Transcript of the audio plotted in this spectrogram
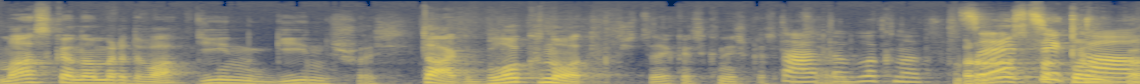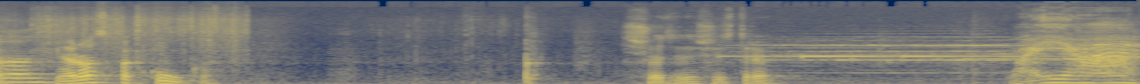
Маска номер два. Дін, гін, щось. Так, блокнот. Чи це якась книжка Та, спеціальна? то блокнот. Це Розпаковка. цікаво. Розпаковка. Що це щось треба? А я.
